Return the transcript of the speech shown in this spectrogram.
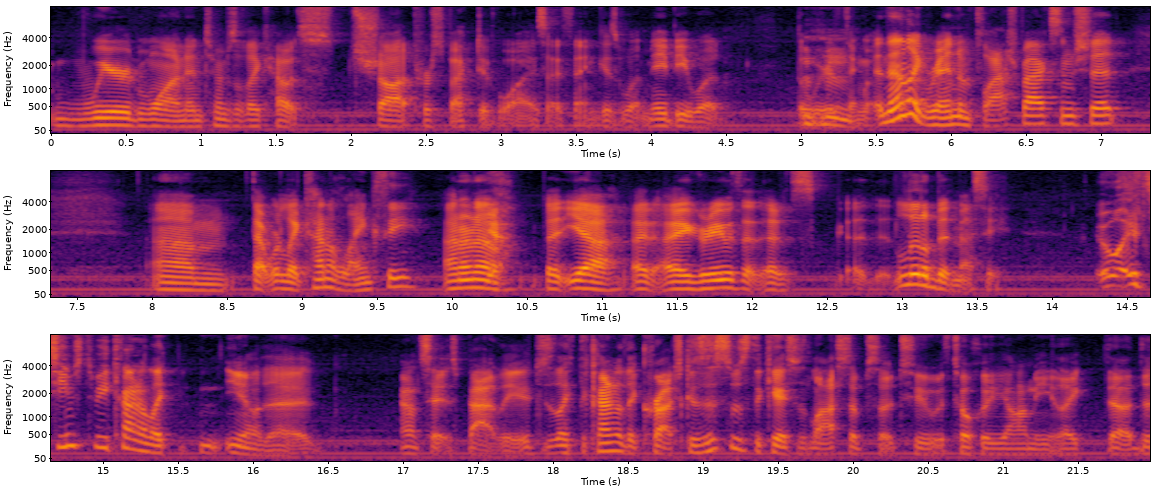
weird one in terms of like how it's shot perspective wise. I think is what maybe what the weird Mhm. thing. And then like random flashbacks and shit um, that were like kind of lengthy. I don't know, Yeah. but yeah, I, I agree with it. that It's a little bit messy. well, it seems to be kind of like you know the I don't say this badly. It's like the kind of the crutch because this was the case with last episode too with Tokoyami, like the the,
